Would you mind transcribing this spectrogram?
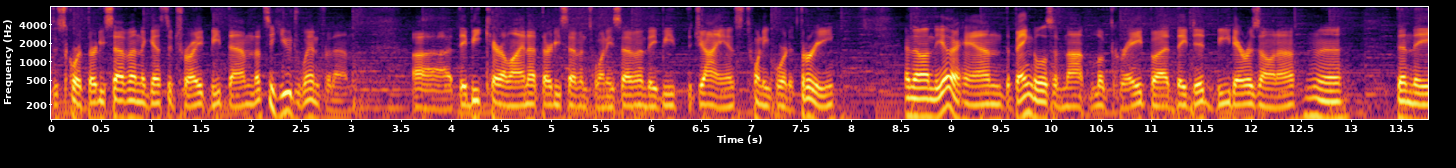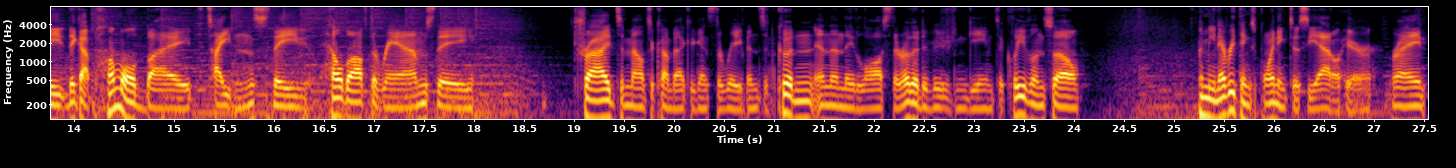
they scored 37 against Detroit, beat them. That's a huge win for them. Uh, they beat Carolina 37-27. They beat the Giants 24 to three. And then on the other hand, the Bengals have not looked great, but they did beat Arizona. Eh. Then they, they got pummeled by the Titans. They held off the Rams. They tried to mount a comeback against the Ravens and couldn't. And then they lost their other division game to Cleveland. So, I mean, everything's pointing to Seattle here, right?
